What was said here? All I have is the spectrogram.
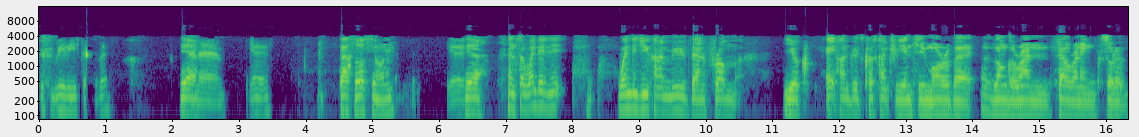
Just really used to love it. yeah, And um, yeah, that's awesome, man. yeah, Yeah. And so when did you when did you kind of move then from your 800s cross country into more of a, a longer run fell running sort of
